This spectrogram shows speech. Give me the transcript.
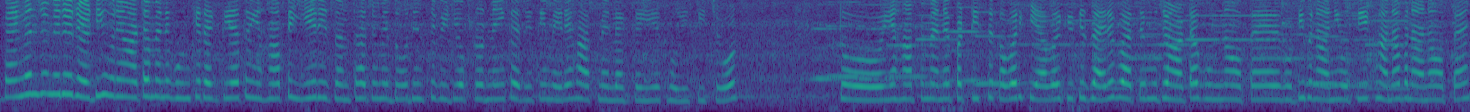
बैंगन जो मेरे रेडी हो रहे हैं, आटा मैंने गूंद के रख दिया। तो यहाँ पर ये रीज़न था जो मैं दो दिन से वीडियो अपलोड नहीं कर रही थी। मेरे हाथ में लग गई है थोड़ी सी चोट। तो यहाँ पे मैंने पट्टी से कवर किया हुआ है क्योंकि ज़ाहिर बात है, मुझे आटा गूंदना होता है, रोटी बनानी होती है, खाना बनाना होता है,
